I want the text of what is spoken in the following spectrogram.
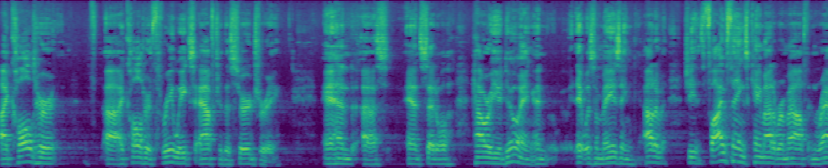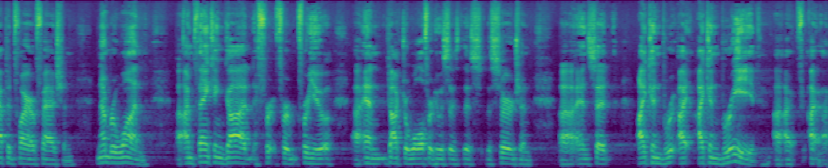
I called her. Uh, I called her three weeks after the surgery, and uh, and said, "Well, how are you doing?" And it was amazing. Out of she, five things came out of her mouth in rapid fire fashion. Number one, uh, I'm thanking God for for, for you uh, and Dr. Wolford, who was this, the surgeon, uh, and said, "I can br- I, I can breathe. I, I,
